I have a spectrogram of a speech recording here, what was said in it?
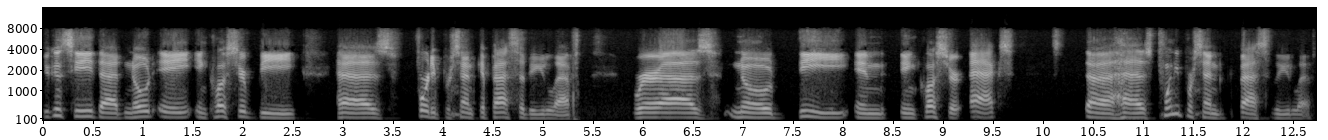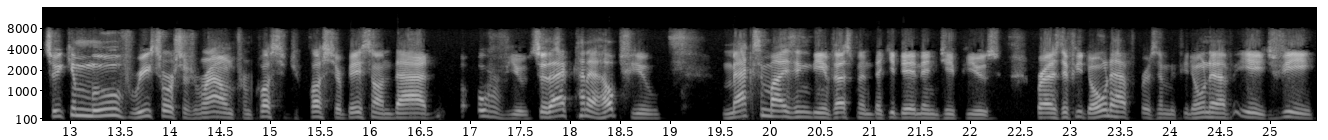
you can see that node A in cluster B has 40% capacity left, whereas node D in in cluster X uh, has 20% capacity left. So you can move resources around from cluster to cluster based on that overview. So that kind of helps you maximizing the investment that you did in GPUs. Whereas if you don't have Prism, if you don't have AHV,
